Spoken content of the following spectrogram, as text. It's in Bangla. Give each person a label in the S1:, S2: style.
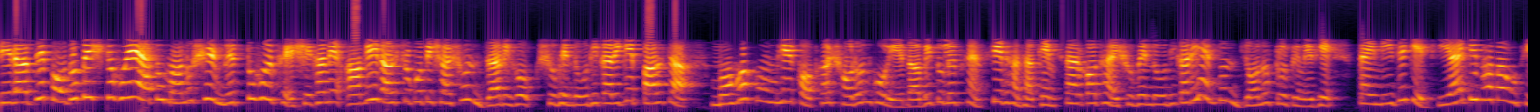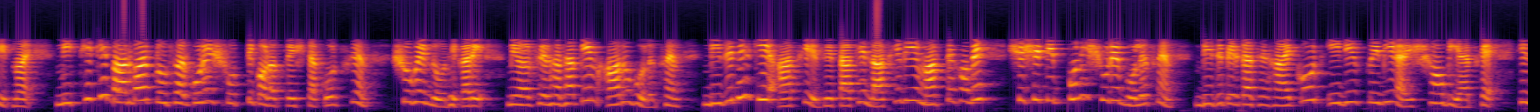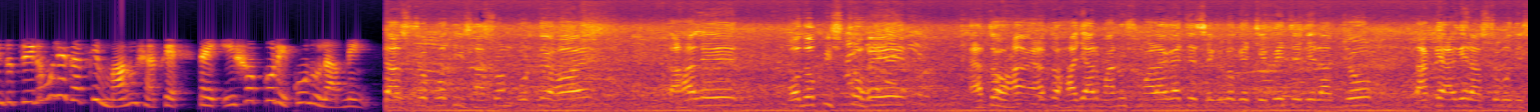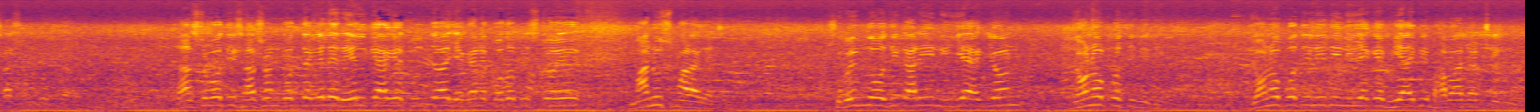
S1: যে রাজ্যে পদপিষ্ট হয়ে এত মানুষের মৃত্যু হয়েছে, সেখানে আগেই রাষ্ট্রপতি শাসন জারি হোক। শুভেন্দু অধিকারীকে পাল্টা মহাকুম্ভের কথা স্মরণ করিয়ে দাবি তুলেছেন ফিরহাদ হাকিম তার কথায় শুভেন্দু অধিকারী একজন জনপ্রতিনিধি, তাই নিজেকে ভিআইপি ভাবা উচিত নয়। মিথ্যেকে বারবার প্রচার করে সত্যি করার চেষ্টা করছেন শুভেন্দু অধিকারী। মেয়র ফিরহাদ হাকিম আরও বলেছেন, বিজেপির কি আছে যে তাকে লাঠি দিয়ে মারতে হবে? শেষে টিপ্পনি সুরে বলেছেন, বিজেপির কাছে হাইকোর্ট, ইডি, সিবিআই সবই আছে। কিন্তু তৃণমূলের কাছে মানুষ আছে? তাই এসব করে কোনো লাভ নেই।
S2: রাষ্ট্রপতি শাসন করতে হয়, তাহলে পদপিষ্ট হয়ে এত এত হাজার মানুষ মারা গেছে, সেগুলোকে চেপেছে যে রাজ্য, তাকে আগে রাষ্ট্রপতি শাসন করতে হয় রাষ্ট্রপতি শাসন করতে গেলে রেলকে আগে তুলতে হয়, যেখানে পদপিষ্ট হয়ে মানুষ মারা গেছে। শুভেন্দু অধিকারী নিজে একজন জনপ্রতিনিধি। জনপ্রতিনিধি নিজেকে ভিআইপি ভাবাটা ঠিক না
